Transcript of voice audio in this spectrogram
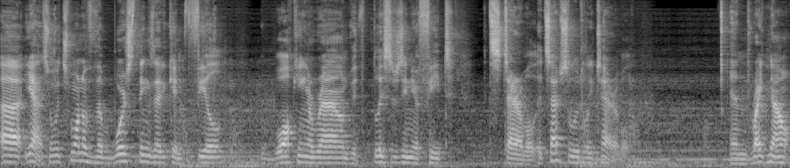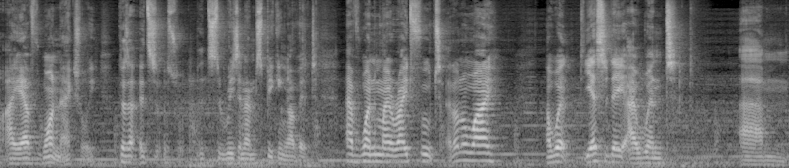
Uh, yeah, so it's one of the worst things that you can feel walking around with blisters in your feet. It's terrible. It's absolutely terrible. And right now I have one actually, because it's it's the reason I'm speaking of it. I have one in my right foot. I don't know why. I went yesterday. I went. Um,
